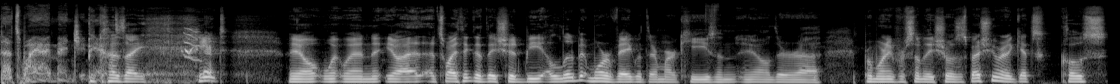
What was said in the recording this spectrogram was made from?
That's why I mentioned because I hate, you know, when, when you know, that's why I think that they should be a little bit more vague with their marquees and you know their uh, promoting for some of these shows, especially when it gets close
